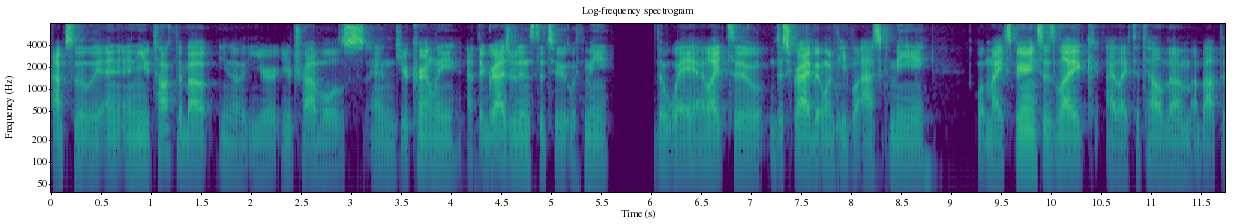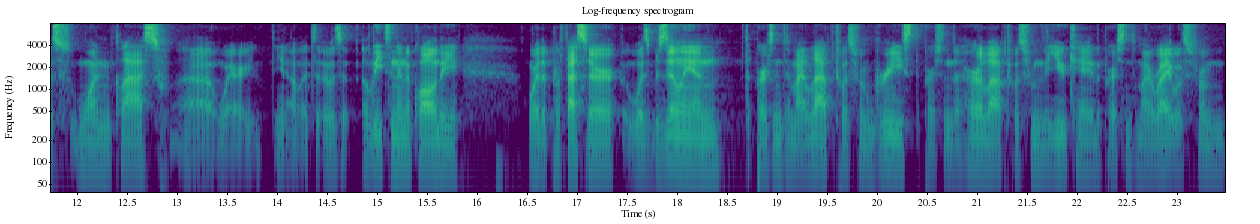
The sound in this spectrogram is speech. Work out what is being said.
absolutely. And and you talked about, you know, your your travels and you're currently at the Graduate Institute with me. The way I like to describe it when people ask me what my experience is like, I like to tell them about this one class uh, where, you know, it was elites and inequality, where the professor was Brazilian, the person to my left was from Greece, the person to her left was from the UK, the person to my right was from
